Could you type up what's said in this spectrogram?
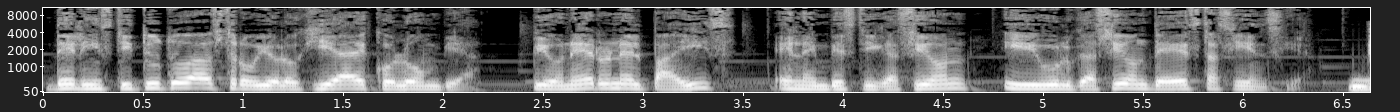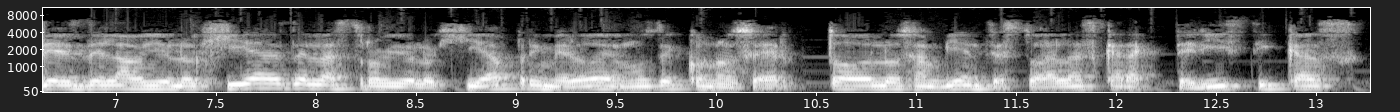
del Instituto de Astrobiología de Colombia, pionero en el país en la investigación y divulgación de esta ciencia. Desde la biología, desde la astrobiología, primero debemos de conocer todos los ambientes, todas las características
